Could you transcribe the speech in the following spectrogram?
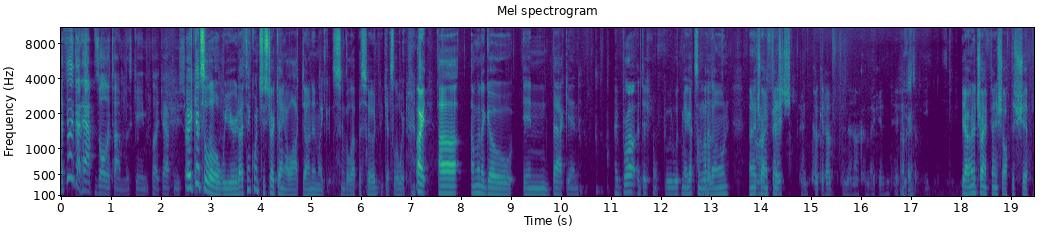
I feel like that happens all the time in this game. Like after you start. It gets a little weird. I think once you start getting a lot done in like a single episode, it gets a little weird. All right, uh, I'm gonna go in back in. I brought additional food with me. I got some I'm gonna- Malone. I'm gonna I'm try gonna and finish. fish and cook it up, and then I'll come back in if Okay. you still need. Yeah, I'm gonna try and finish off the ship.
